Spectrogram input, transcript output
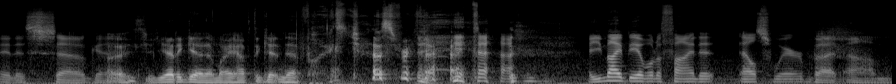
It is so uh, good. yet again. I might have to get Netflix just for that. Yeah. you might be able to find it elsewhere, but um,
